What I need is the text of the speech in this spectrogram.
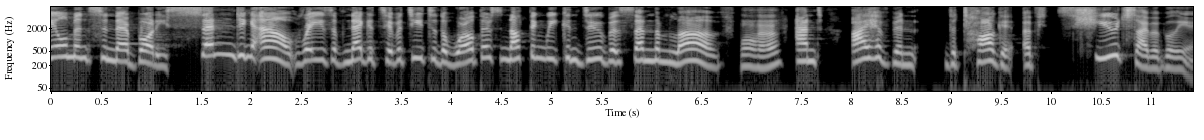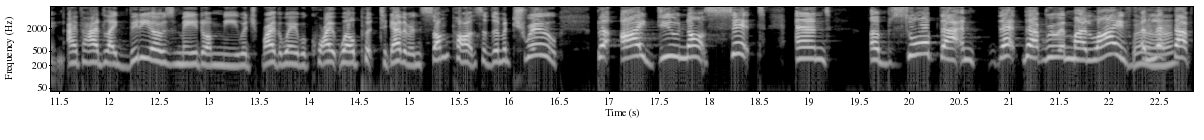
ailments in their body, sending out rays of negativity to the world, there's nothing we can do but send them love. Uh-huh. And I have been the target of huge cyberbullying. I've had like videos made on me, which by the way were quite well put together, and some parts of them are true. But I do not sit and absorb that and let that ruin my life and Uh-huh. let that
